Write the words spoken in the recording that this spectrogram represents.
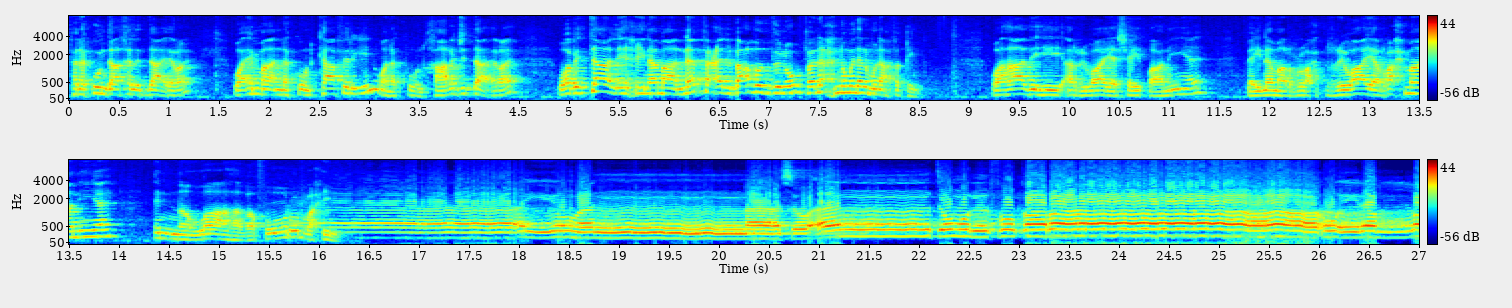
فنكون داخل الدائرة وإما أن نكون كافرين ونكون خارج الدائرة وبالتالي حينما نفعل بعض الذنوب فنحن من المنافقين. وهذه الرواية شيطانية بينما الرواية الرحمانية إن الله غفور رحيم. أيها الناس أنتم الفقراء إلى الله.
